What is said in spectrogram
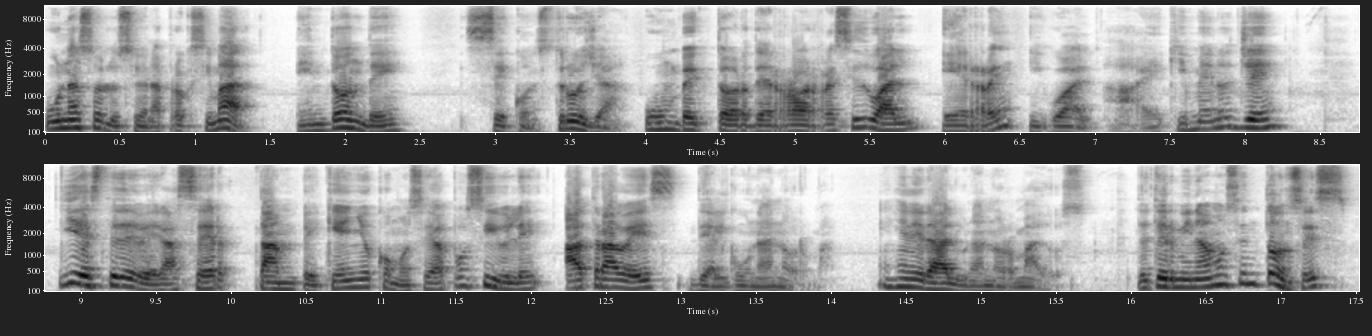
una solución aproximada, en donde se construya un vector de error residual r igual a x menos y, y este deberá ser tan pequeño como sea posible a través de alguna norma, en general una norma 2. Determinamos entonces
